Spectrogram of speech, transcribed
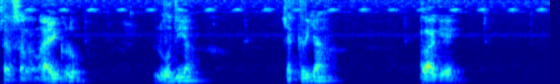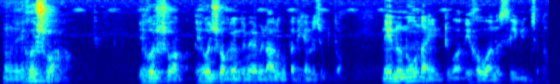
చరసల నాయకుడు లోదియా చక్రియ అలాగే యహోష్వా యహోష్వా యహోష్వా గ్రంథం ఇరవై నాలుగు పదిహేనులో చెప్తాం నేనును నా ఇంటి వారు యహోవాను సేవించడం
